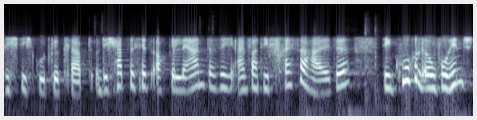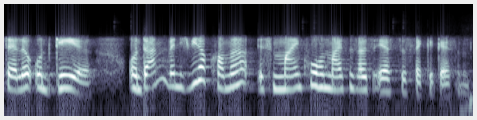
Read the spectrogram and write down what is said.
richtig gut geklappt. Und ich habe das jetzt auch gelernt, dass ich einfach die Fresse halte, den Kuchen irgendwo hinstelle und gehe. Und dann, wenn ich wiederkomme, ist mein Kuchen meistens als erstes weggegessen.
